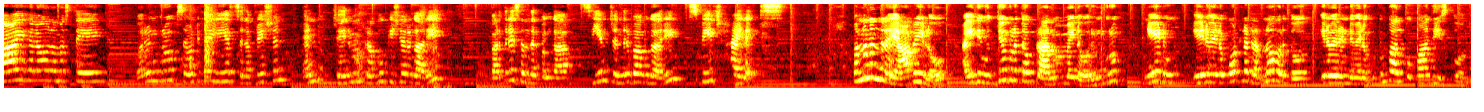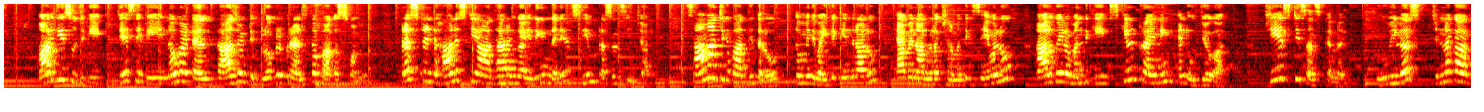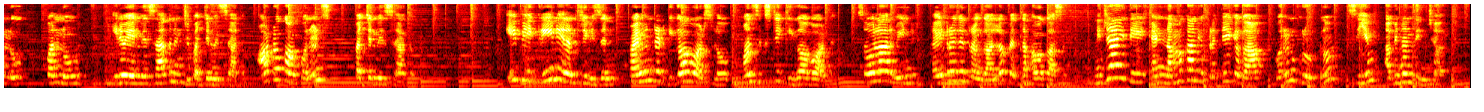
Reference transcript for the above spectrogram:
Hi hello నమస్తే. Varun group seventy five years celebration and chairman Prabhu Kishore గారి birthday సందర్భంగా CM Chandrababu గారి speech highlights పంతొమ్మిది వందల యాభైలో ఐదు ఉద్యోగులతో ప్రారంభమైన వరుణ్ గ్రూప్ నేడు ఏడు వేల కోట్ల టర్నోవర్తో ఇరవై రెండు వేల కుటుంబాలకు ఉపాధి ఇస్తోంది. Maruti Suzuki JCB Novotel Raj వంటి గ్లోబల్ బ్రాండ్స్తో భాగస్వామ్యం. ట్రస్ట్ అండ్ హానెస్టీ ఆధారంగా ఎదిగిందని సీఎం ప్రశంసించారు. సామాజిక బాధ్యతలో తొమ్మిది వైద్య కేంద్రాలు యాభై నాలుగు లక్షల మందికి సేవలు నాలుగు వేల మందికి స్కిల్ ట్రైనింగ్ అండ్ ఉద్యోగాలు. జిఎస్టి సంస్కరణలు టూ వీలర్స్ చిన్న కార్లు పన్ను ఇరవై ఎనిమిది శాతం నుంచి పద్దెనిమిది శాతం ఆటో కాంపోనెంట్స్ పద్దెనిమిది శాతం. AP green energy vision five hundred గిగావాట్స్లో one sixty gigawatt solar wind hydrogen రంగాల్లో పెద్ద అవకాశం. నిజాయితీ అండ్ నమ్మకానికి ప్రత్యేకగా వరుణ్ గ్రూప్ను సీఎం అభినందించారు.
